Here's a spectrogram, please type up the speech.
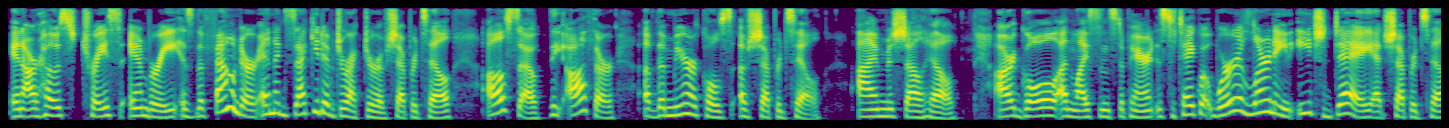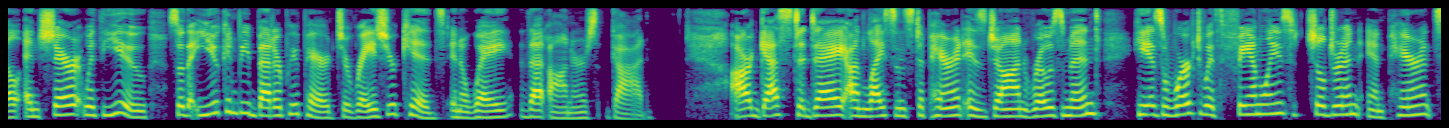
And our host, Trace Embry, is the founder and executive director of Shepherd's Hill, also the author of The Miracles of Shepherd's Hill. I'm Michelle Hill. Our goal on Licensed to Parent is to take what we're learning each day at Shepherd's Hill and share it with you so that you can be better prepared to raise your kids in a way that honors God. Our guest today on Licensed to Parent is John Rosemond. He has worked with families, children, and parents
